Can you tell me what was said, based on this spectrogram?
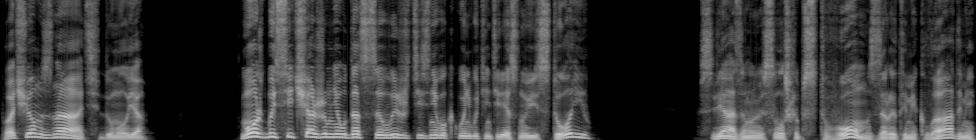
«Почем знать?» — думал я. Может быть, сейчас же мне удастся выжать из него какую-нибудь интересную историю, связанную с волшебством, с зарытыми кладами,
